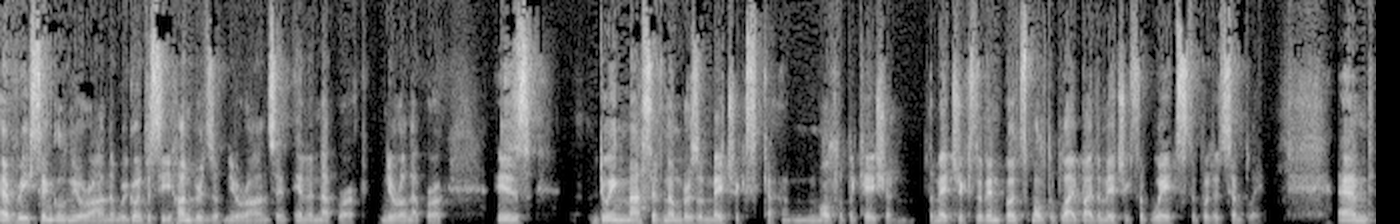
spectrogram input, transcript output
every single neuron, and we're going to see hundreds of neurons in, in a network, neural network, is doing massive numbers of matrix multiplication, the matrix of inputs multiplied by the matrix of weights, to put it simply. And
